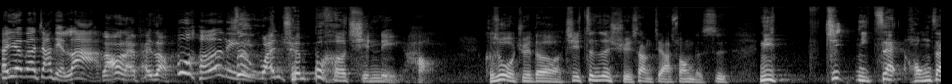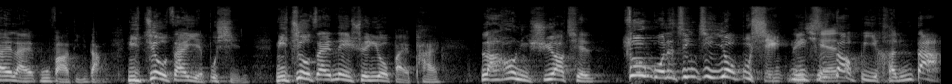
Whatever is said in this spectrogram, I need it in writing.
还 要不要加点辣？然后来拍照？不合理。这完全不合情理。好，可是我觉得其实真正雪上加霜的是你。你在洪灾来无法抵挡，你救灾也不行，你救灾内宣又摆拍，然后你需要钱，中国的经济又不行，你知道比恒大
